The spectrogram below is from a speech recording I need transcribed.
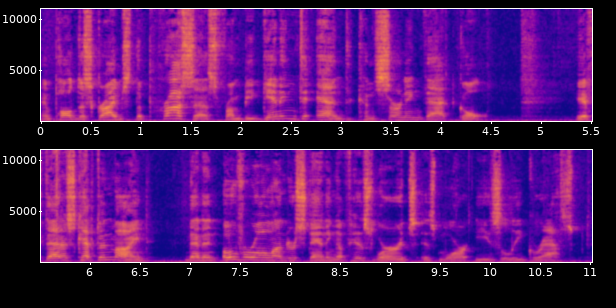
and Paul describes the process from beginning to end concerning that goal. If that is kept in mind, then an overall understanding of his words is more easily grasped.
